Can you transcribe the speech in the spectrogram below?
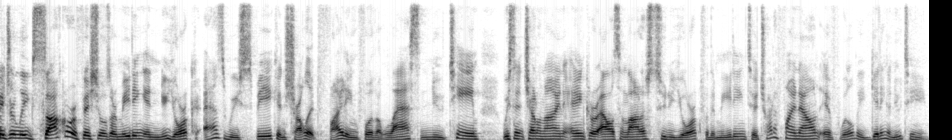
Major League Soccer officials are meeting in New York as we speak, and Charlotte fighting for the last new team. We sent Channel 9 anchor Allison Latos to New York for the meeting to try to find out if we'll be getting a new team.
